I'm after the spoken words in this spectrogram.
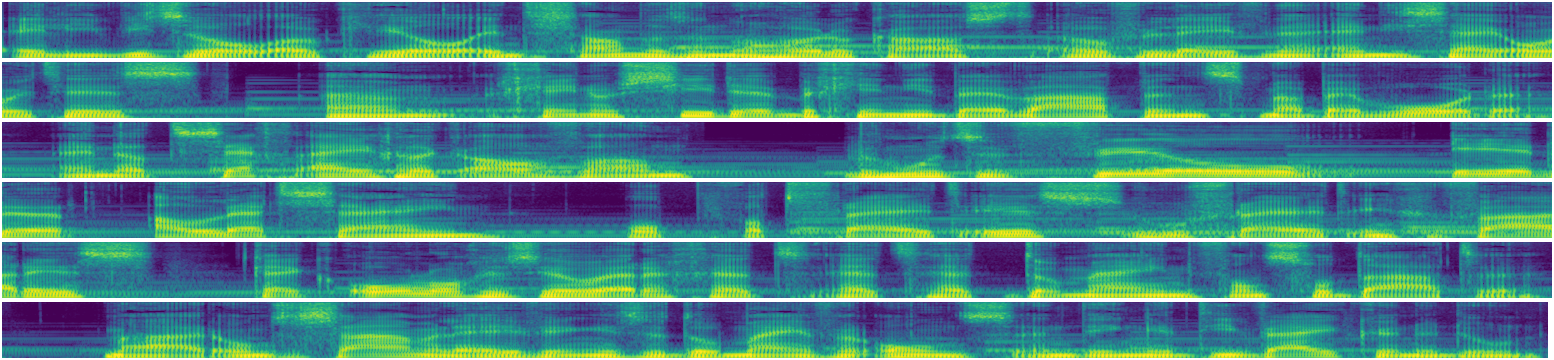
Elie Wiesel ook heel interessant. Dat is een holocaust-overlevende. En die zei ooit eens... Um, genocide begint niet bij wapens, maar bij woorden. En dat zegt eigenlijk al van... We moeten veel eerder alert zijn op wat vrijheid is, hoe vrijheid in gevaar is. Kijk, oorlog is heel erg het, het, het domein van soldaten. Maar onze samenleving is het domein van ons en dingen die wij kunnen doen.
